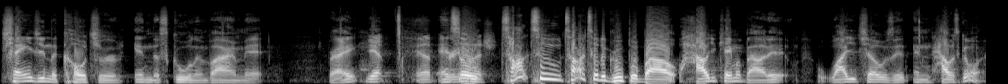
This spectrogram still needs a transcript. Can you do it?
changing the culture in the school environment, right? Yep. Yep. And so, much. talk to talk to the group about how you came about it, why you chose it, and how it's going.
